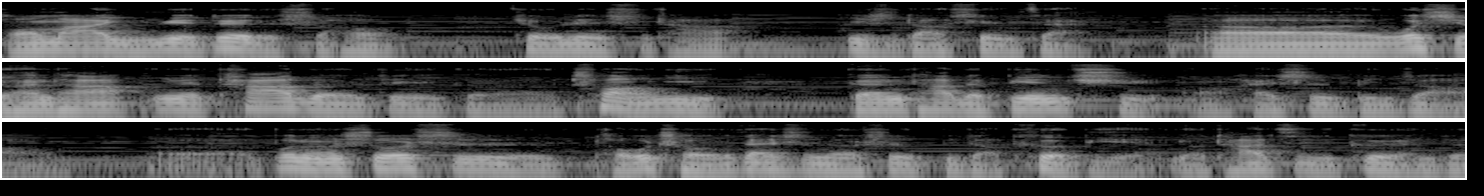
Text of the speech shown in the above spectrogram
红蚂蚁乐队的时候就认识他，一直到现在。呃，我喜欢他，因为他的这个创意跟他的编曲啊，还是比较，不能说是头筹，但是呢是比较特别，有他自己个人的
